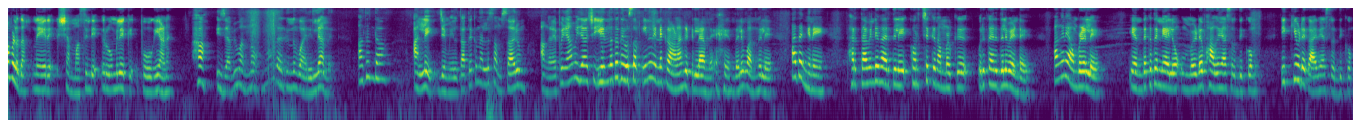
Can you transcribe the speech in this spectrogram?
അവളതാ നേരെ ഷമ്മാസിന്റെ റൂമിലേക്ക് പോവുകയാണ്. ഹാ ഇജാബി വന്നോ? ഞാൻ കരുതി ഇന്ന് വരില്ല എന്ന് അതെന്താ? അല്ലേ ജമീൽ താത്തയൊക്കെ നല്ല സംസാരവും അങ്ങനെ ഇപ്പോൾ ഞാൻ വിചാരിച്ചു ഇന്നത്തെ ദിവസം ഇനി നിന്നെ കാണാൻ കിട്ടില്ല എന്ന് എന്തായാലും വന്നില്ലേ? അതെങ്ങനെ? ഭർത്താവിന്റെ കാര്യത്തിൽ കുറച്ചൊക്കെ നമ്മൾക്ക് ഒരു കരുതൽ വേണ്ടേ? അങ്ങനെ ആകുമ്പോഴല്ലേ എന്തൊക്കെ തന്നെയായാലും ഉമ്മയുടെ ഭാഗം ഞാൻ ശ്രദ്ധിക്കും. ഇക്കിയുടെ കാര്യം ഞാൻ ശ്രദ്ധിക്കും.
